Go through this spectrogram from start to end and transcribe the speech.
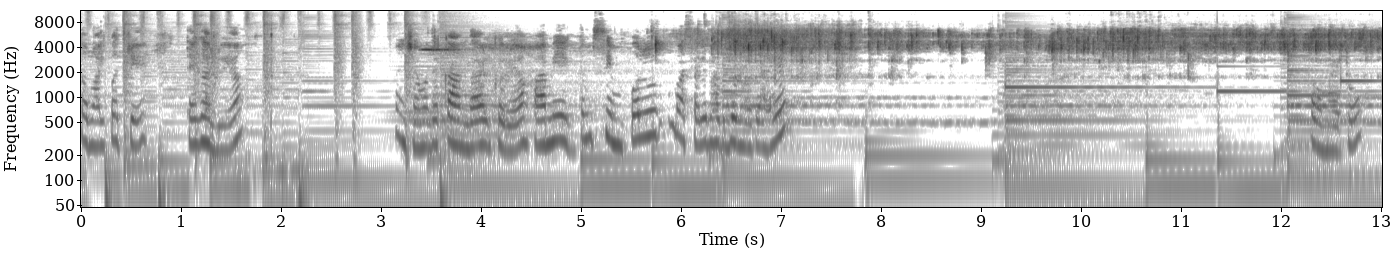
तमालपत्रे ते घालूया. त्याच्यामध्ये कांदा ॲड करूया. हा मी एकदम सिंपल मसाले भात बनवत आहे. टोमॅटो.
